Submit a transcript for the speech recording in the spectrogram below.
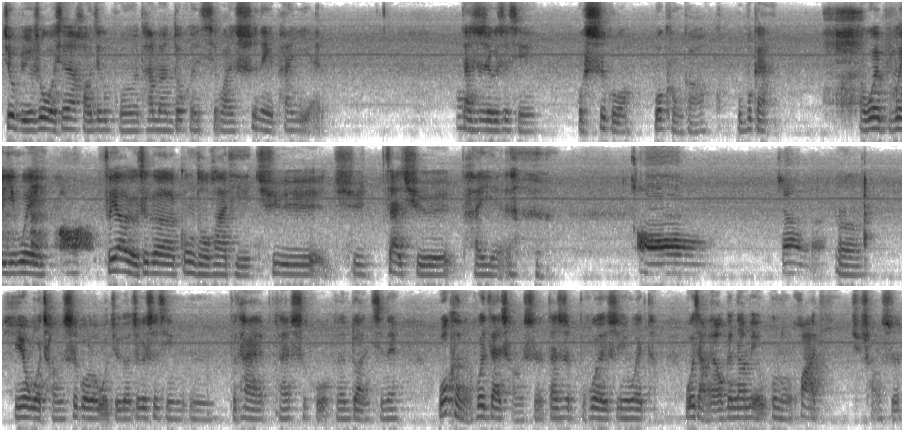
就比如说我现在好几个朋友，他们都很喜欢室内攀岩，但是这个事情我试过，我恐高，我不敢，我也不会因为非要有这个共同话题去去再去攀岩。哦。这样的，嗯，因为我尝试过了，我觉得这个事情，嗯，不太不太适合我，可能短期内我可能会再尝试，但是不会是因为他我想要跟他们有共同话题去尝试，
